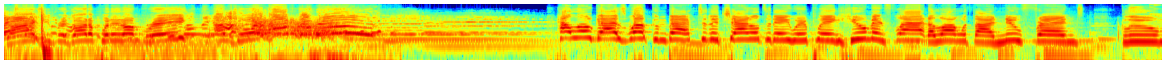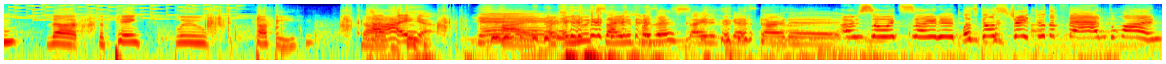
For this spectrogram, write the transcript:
Guys, you forgot to put it on brake. I'm going off the road. Hello guys, welcome back to the channel. Today we're playing Human Flat along with our new friend Gloom, the the pink blue puppy. No. Hi! Yay! Hi. Are, are you excited for this? Excited to get started. I'm so excited! Let's go straight to the fan. Come on.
